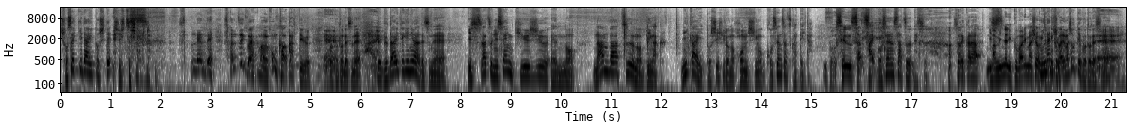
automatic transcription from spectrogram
書籍代として支出している。3年で3500万円本買うかっていう、こういうことですね、はい。で具体的にはですね1冊2090円のナンバー2の美学二階俊博の本心を5000冊買っていた。5000冊。はい、5000冊です。それから、まあ、みんなに配りましょうみんなに配りまししょうということですね。え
